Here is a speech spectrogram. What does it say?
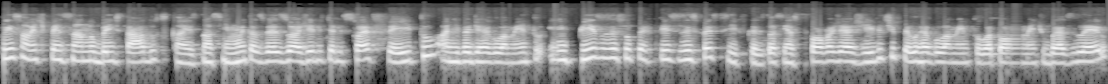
principalmente pensando no bem-estar dos cães. Então, assim, muitas vezes o agility ele só é feito a nível de regulamento em pisos e superfícies específicas. Então, assim, as provas de agility pelo regulamento atualmente brasileiro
